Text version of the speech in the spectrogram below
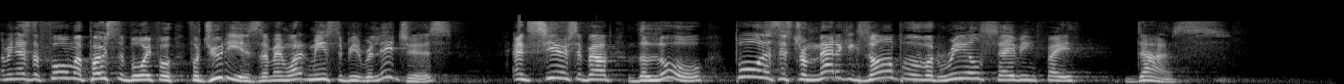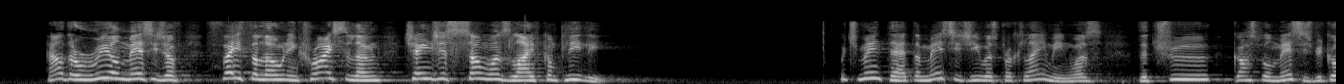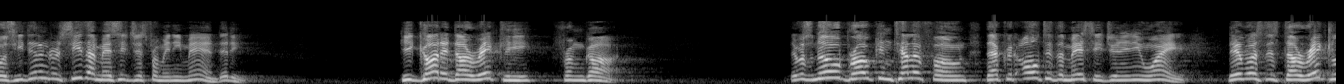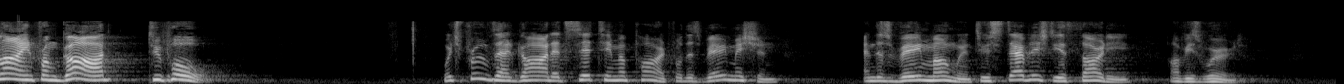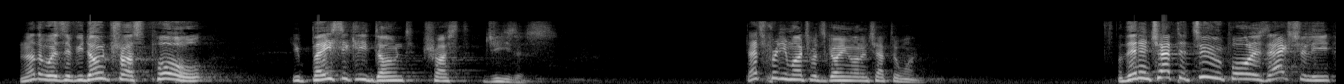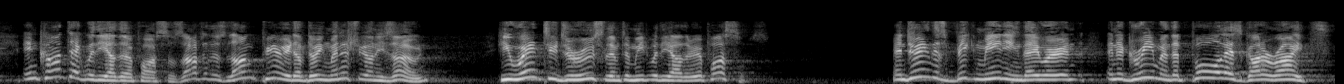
I mean, as the former poster boy for, for Judaism and what it means to be religious and serious about the law, Paul is this dramatic example of what real saving faith does. How the real message of faith alone in Christ alone changes someone's life completely. Which meant that the message he was proclaiming was the true gospel message because he didn't receive that message just from any man, did he? He got it directly from God. There was no broken telephone that could alter the message in any way. There was this direct line from God to Paul which proved that God had set him apart for this very mission and this very moment to establish the authority of his word. In other words, if you don't trust Paul, you basically don't trust Jesus. That's pretty much what's going on in chapter 1. Then in chapter 2, Paul is actually in contact with the other apostles. After this long period of doing ministry on his own, he went to Jerusalem to meet with the other apostles. And during this big meeting, they were in, in agreement that Paul has got it right.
